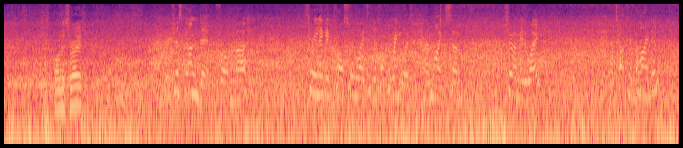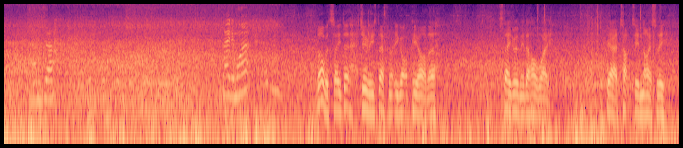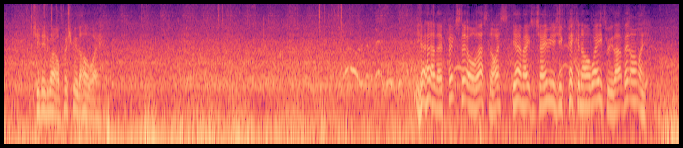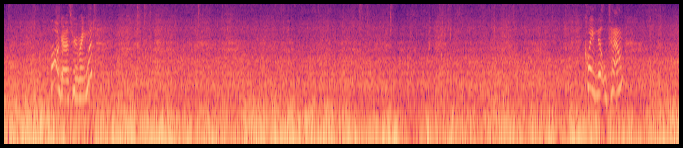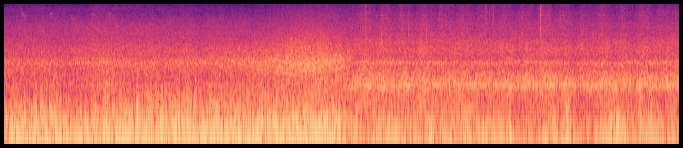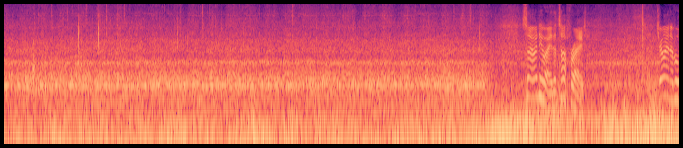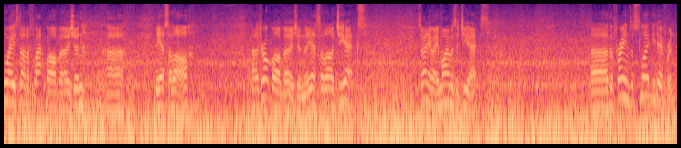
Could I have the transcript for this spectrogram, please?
on this road. We've just gunned it from uh, three-legged cross all the way to the top of Ringwood, and Mike's um, showing me the way. I tucked in behind him and uh, made him work. I would say that Julie's definitely got a PR there. Stayed with me the whole way. Yeah, tucked in nicely. She did well, pushed me the whole way. Yeah, they've fixed it all, that's nice. Yeah, makes a change. We're usually picking our way through that bit, aren't we? Oh, going through Ringwood. Quaint little town. So anyway, the Toughroad. Giant have always done a flat bar version, uh, the SLR, and a drop bar version, the SLR GX. So anyway, mine was a GX. Uh, the frames are slightly different.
